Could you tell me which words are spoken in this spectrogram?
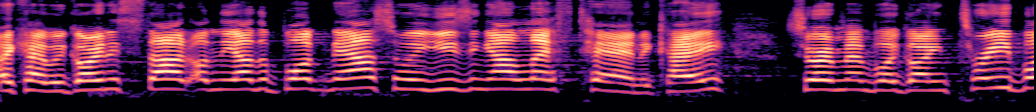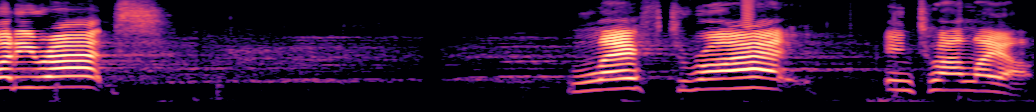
Okay, we're going to start on the other block now, so we're using our left hand, okay? So remember, we're going three body wraps, left, right, into our layup.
